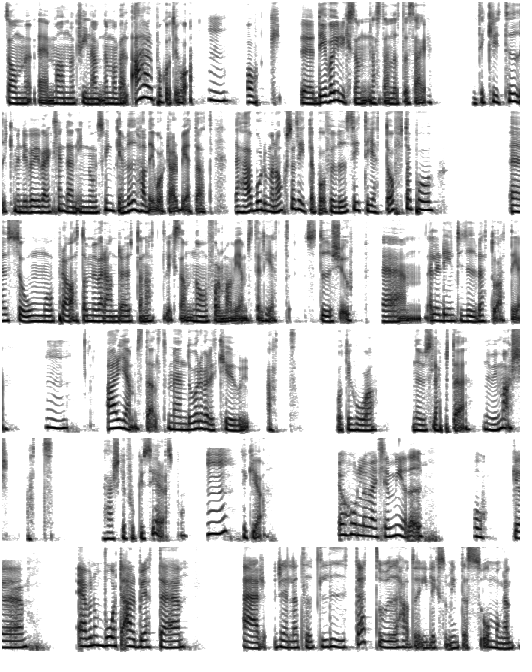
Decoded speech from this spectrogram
som eh, man och kvinna när man väl är på KTH. Mm. Och eh, det var ju liksom nästan lite så här, inte kritik, men det var ju verkligen den ingångsvinkeln vi hade i vårt arbete. Att det här borde man också titta på, för vi sitter jätteofta på eh, Zoom och pratar med varandra utan att liksom någon form av jämställdhet styrs upp. Eh, eller det är inte givet då att det Mm. är jämställt. Men då var det väldigt kul att KTH nu släppte, nu i mars, att det här ska fokuseras på, Mm. tycker jag. Jag håller verkligen med dig. Och eh, även om vårt arbete är relativt litet och vi hade liksom inte så många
